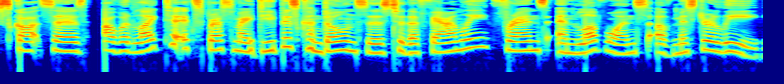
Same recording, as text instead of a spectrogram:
Scott says, I would like to express my deepest condolences to the family, friends, and loved ones of Mr. Lee.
